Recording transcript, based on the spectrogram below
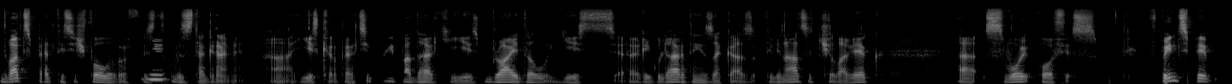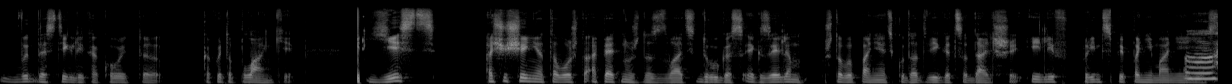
25 тысяч фолловеров в Инстаграме. А, есть корпоративные подарки, есть брайдл, есть э, регулярные заказы. 12 человек, а, свой офис. В принципе, вы достигли какой-то какой-то планки. Есть ощущение того, что опять нужно звать друга с Excel, чтобы понять, куда двигаться дальше? Или, в принципе, понимание есть?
